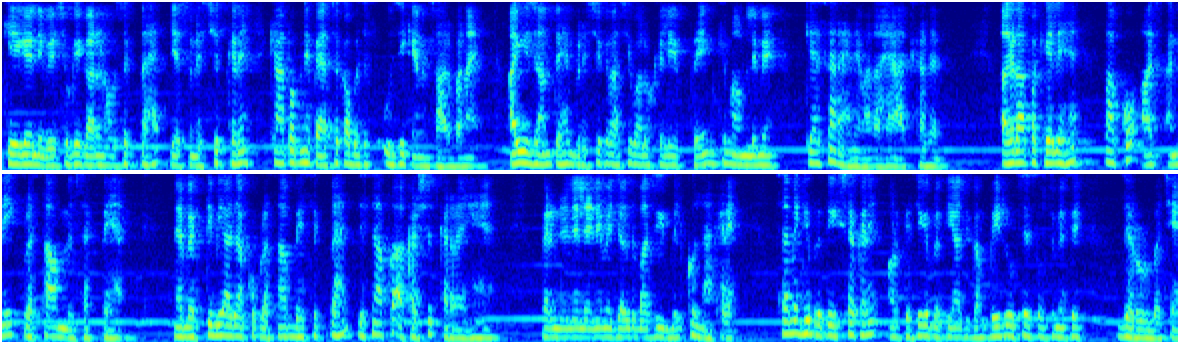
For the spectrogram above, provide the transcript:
किए गए निवेशों के कारण हो सकता है। यह सुनिश्चित करें कि आप अपने पैसों का बजट उसी के अनुसार बनाएँ। आइए जानते हैं वृश्चिक राशि वालों के लिए प्रेम के मामले में कैसा रहने वाला है आज का दिन। अगर आप अकेले हैं तो आपको आज अनेक प्रस्ताव मिल सकते हैं। वह व्यक्ति भी आज आपको प्रस्ताव भेज सकता है, जिसने आपको आकर्षित कर रहे हैं। पर निर्णय लेने में जल्दबाजी बिल्कुल ना करें। समय की प्रतीक्षा करें और किसी के प्रति आज गंभीर रूप से सोचने से ज़रूर बचें।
